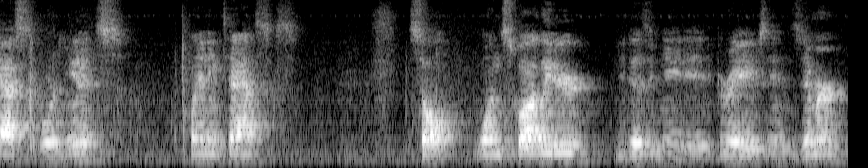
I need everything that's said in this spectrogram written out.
Tasks aboard units, planning tasks. Assault 1 squad leader, you designated Graves and Zimmer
